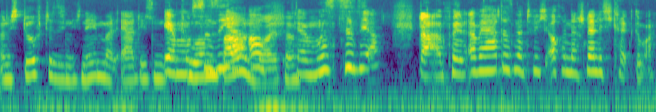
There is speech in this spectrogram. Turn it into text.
und ich durfte sie nicht nehmen, weil er diesen Er Turm bauen auf, wollte. er musste sie aufstapeln. Aber er hat das natürlich auch in der Schnelligkeit gemacht.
